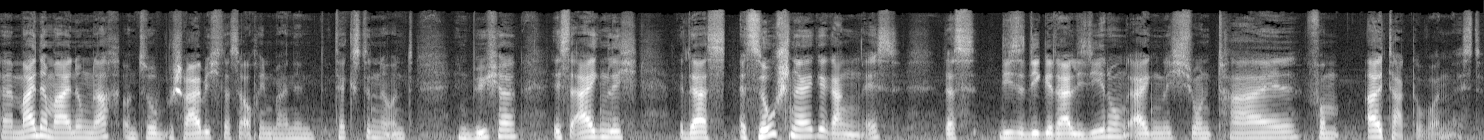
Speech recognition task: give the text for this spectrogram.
äh, meiner Meinung nach, und so beschreibe ich das auch in meinen Texten und in Büchern, ist eigentlich, dass es so schnell gegangen ist, dass diese Digitalisierung eigentlich schon Teil vom Alltag geworden ist.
